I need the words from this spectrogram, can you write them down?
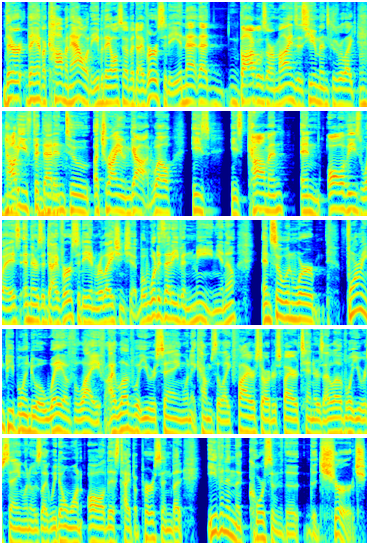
they're they have a commonality, but they also have a diversity. And that that boggles our minds as humans because we're like, mm-hmm. how do you fit that mm-hmm. into a triune God? Well, he's he's common in all these ways and there's a diversity in relationship. But what does that even mean you know? And so when we're forming people into a way of life i loved what you were saying when it comes to like fire starters fire tenders. I love what you were saying when it was like we don't want all this type of person. But even in the course of the the church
